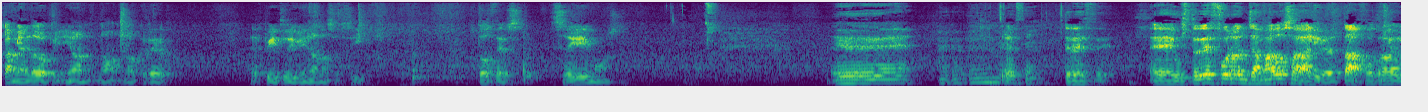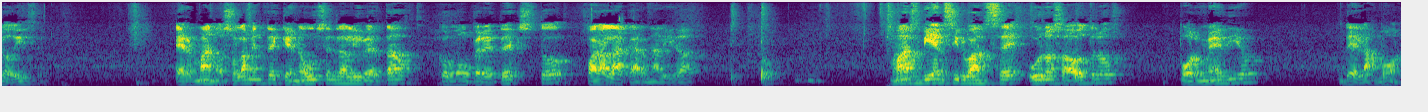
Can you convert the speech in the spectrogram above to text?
cambiando de opinión. No, no creo. El espíritu divino no es así. Entonces, seguimos. Eh, 13. 13. Eh, ustedes fueron llamados a la libertad, otra vez lo dice. Hermanos, solamente que no usen la libertad como pretexto para la carnalidad. Más bien sírvanse unos a otros por medio del amor.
